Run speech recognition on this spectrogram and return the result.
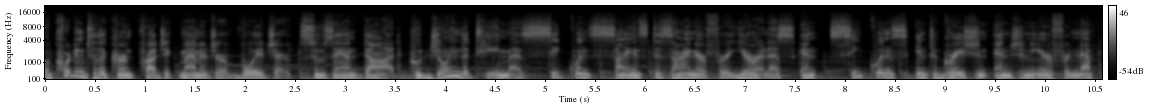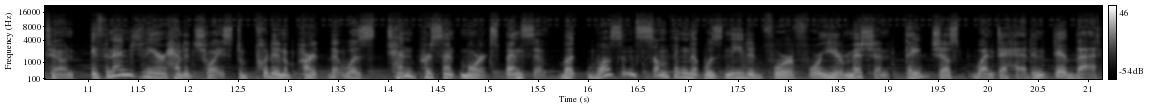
According to the current project manager of Voyager, Suzanne Dodd, who joined the team as Sequence Science Designer for Uranus and Sequence Integration Engineer for Neptune. If an engineer had a choice to put in a part that was 10% more expensive but wasn't something that was needed for a four year mission, they just went ahead and did that.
